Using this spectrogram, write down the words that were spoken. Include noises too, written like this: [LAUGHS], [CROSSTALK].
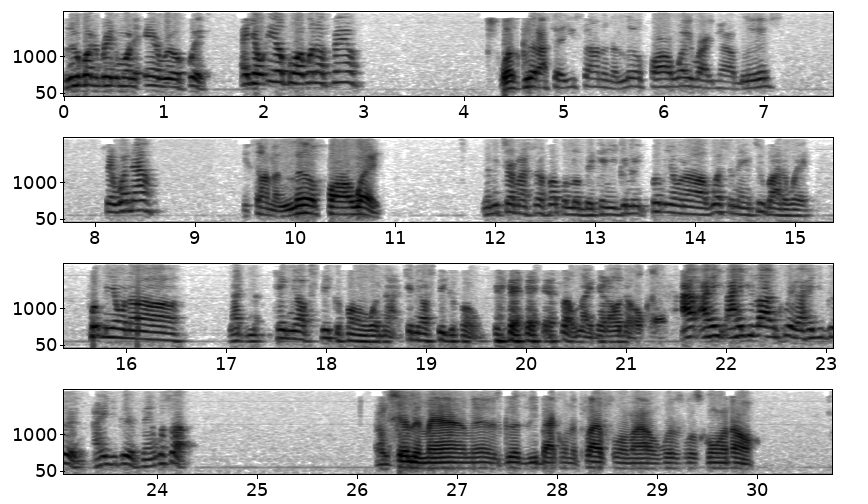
Let me go ahead and bring them on the air real quick. Hey, yo, ILL Boi, what up, fam? What's good? I said you sounding a little far away right now, Blizz. Say what now? You sound a little far away. Let me turn myself up a little bit. Can you give me put me on uh what's the name too by the way? Put me on uh like take me off speakerphone and whatnot. Take me off speakerphone. [LAUGHS] Something like that. I don't know. Okay. I, I I hear you loud and clear. I hear you good. I hear you good, man. What's up? I'm chilling, man. Man, it's good to be back on the platform. I, what's what's going on?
